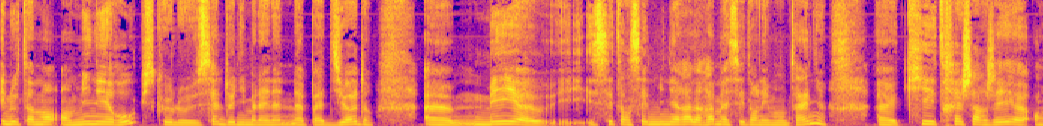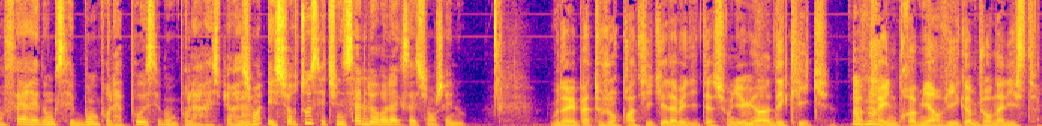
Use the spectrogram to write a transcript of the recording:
et notamment en minéraux puisque le sel de l'Himalaya n'a pas d'iode. Euh, mais c'est un sel minéral ramassé dans les montagnes qui est très chargé en fer et donc c'est bon pour la peau, c'est bon pour la respiration. Et surtout, c'est une salle de relaxation chez nous. Vous n'avez pas toujours pratiqué la méditation. Il y a eu mm. un déclic mm-hmm. après une première vie comme journaliste.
